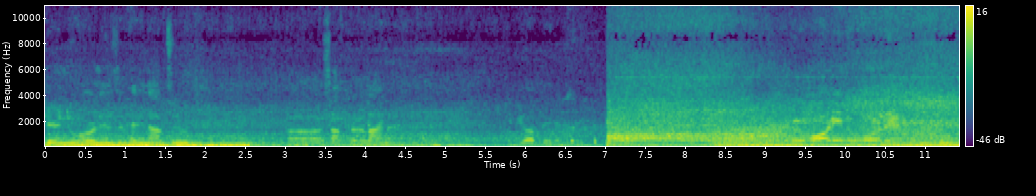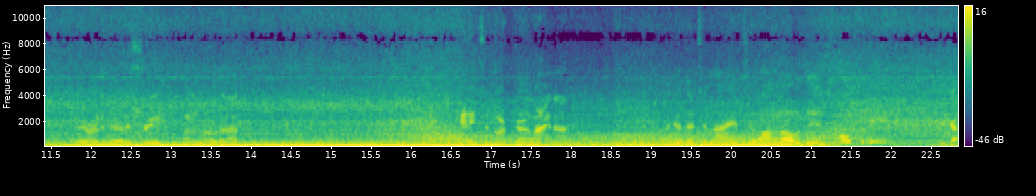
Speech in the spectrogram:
here in New Orleans and heading out to uh, South Carolina. Keep you updated. Good morning, New Orleans. We're in the middle of the street, about to load up. Heading to North Carolina. I'll get there tonight to unload this. Hopefully, we can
